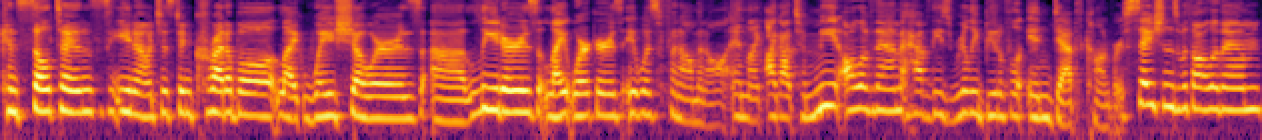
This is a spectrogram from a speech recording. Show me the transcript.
consultants, you know, just incredible like way showers, uh, leaders, light workers. It was phenomenal. And like I got to meet all of them, have these really beautiful in-depth conversations with all of them.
